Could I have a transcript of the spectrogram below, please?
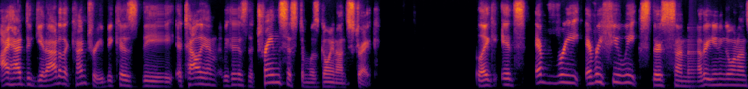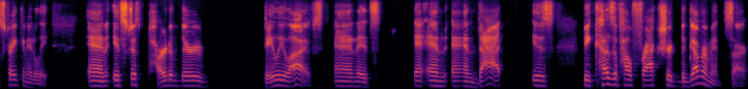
i had to get out of the country because the italian because the train system was going on strike like it's every every few weeks there's another union going on strike in italy and it's just part of their daily lives and it's and and that is because of how fractured the governments are.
